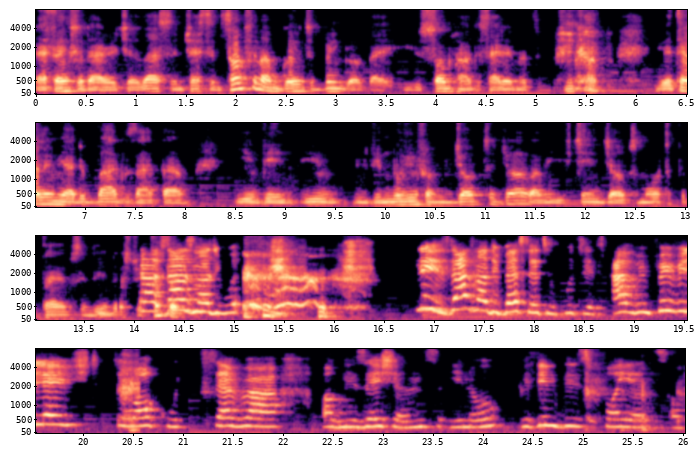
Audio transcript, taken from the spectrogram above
Uh, thanks for that, Rachel. That's interesting. Something I'm going to bring up that you somehow decided not to bring up. You were telling me at the back that um, you've been you, you've been moving from job to job. I mean, you've changed jobs multiple times in the industry. That, that's not the way. Please, that's not the best way to put it. I've been privileged to work with several organizations, you know, within these four years of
